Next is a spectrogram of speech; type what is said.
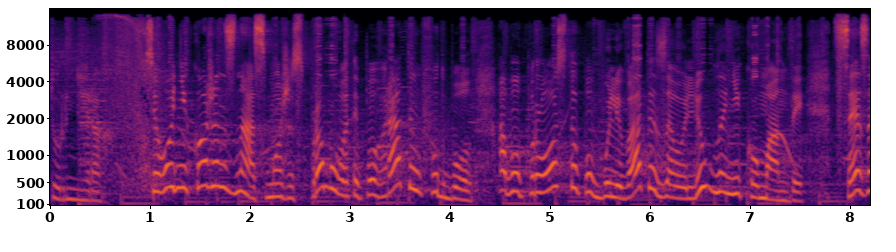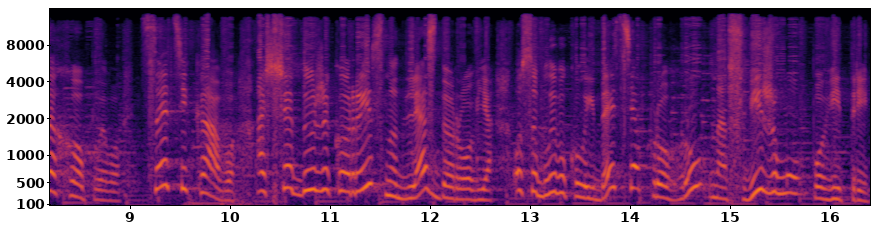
турнірах. Сьогодні кожен з нас може спробувати пограти у футбол або просто повболівати за улюблені команди. Це захопливо, це цікаво, а ще дуже корисно для здоров'я, особливо коли йдеться про гру на свіжому повітрі.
